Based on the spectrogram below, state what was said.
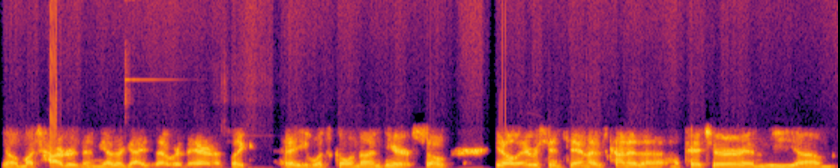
you know, much harder than the other guys that were there. And it's like, hey, what's going on here? So, you know, ever since then, I was kind of the, a pitcher, and we, um,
